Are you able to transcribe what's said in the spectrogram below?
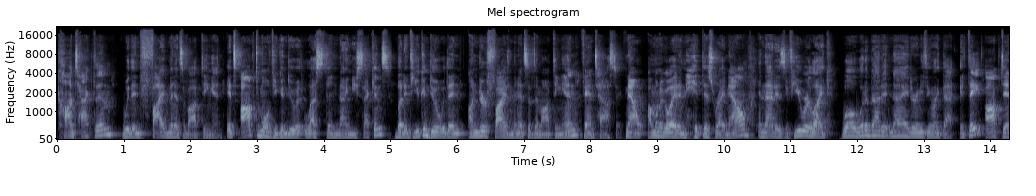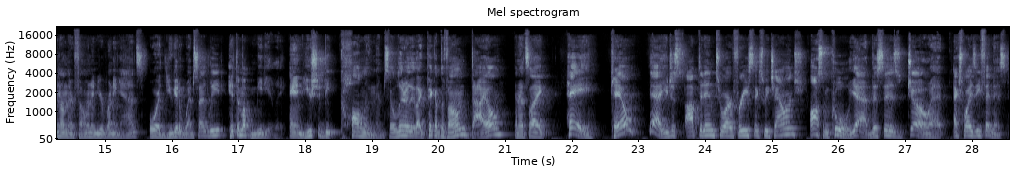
contact them within five minutes of opting in. It's optimal if you can do it less than 90 seconds, but if you can do it within under five minutes of them opting in, fantastic. Now, I'm gonna go ahead and hit this right now, and that is if you were like, well, what about at night or anything like that? If they opt in on their phone and you're running ads or you get a website lead, hit them up immediately. And you should be calling them. So literally, like, pick up the phone, dial, and it's like, hey, Cale? Yeah, you just opted into our free six week challenge. Awesome, cool. Yeah, this is Joe at XYZ Fitness.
